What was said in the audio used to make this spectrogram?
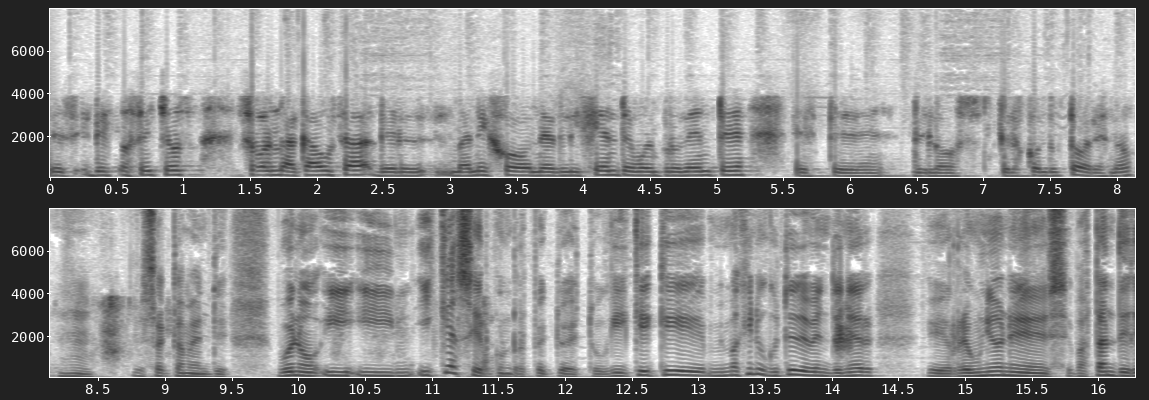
de, estos hechos son a causa del manejo negligente o imprudente este, de los de los conductores, ¿no? exactamente. Bueno, y, y, qué hacer con respecto a esto? ¿Qué, qué, me imagino que ustedes deben tener eh, reuniones bastante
